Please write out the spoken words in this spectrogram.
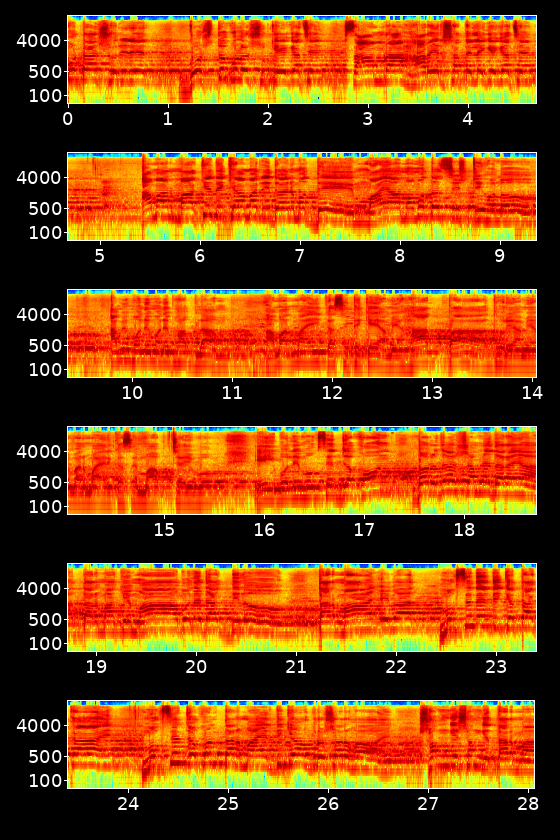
গোটা শরীরের গোস্তগুলো শুকিয়ে গেছে, চামড়া, হাড়ের সাথে লেগে গেছে। আমার মাকে দেখে আমার হৃদয়ের মধ্যে মায়া মমতার সৃষ্টি হলো। আমি মনে মনে ভাবলাম, আমার মায়ের কাছে থেকে আমি হাত পা ধরে আমি আমার মায়ের কাছে মাপ চাইব। এই বলে মুকসেদ যখন দরজার সামনে দাঁড়ায়া তার মাকে মা বলে ডাক দিল। তার মা এবার মুকসেদের দিকে তাকায়। মুকসেদ যখন তার মায়ের দিকে অগ্রসর হয়, সঙ্গে সঙ্গে তার মা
